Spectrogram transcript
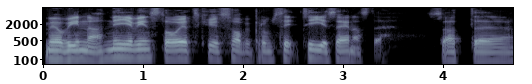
med att vinna. Nio vinster och ett kryss har vi på de tio senaste. Så att eh,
